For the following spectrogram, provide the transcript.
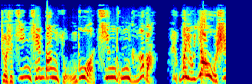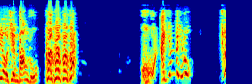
这是金钱帮总舵青铜阁吧？我有要事要见帮主，快快快快！”话音未落，噌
